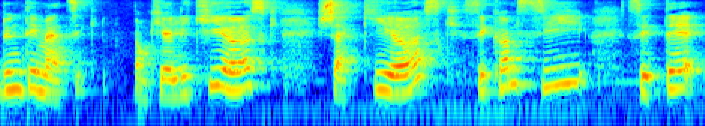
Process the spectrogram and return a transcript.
d'une thématique. Donc, il y a les kiosques. Chaque kiosque, c'est comme si c'était.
